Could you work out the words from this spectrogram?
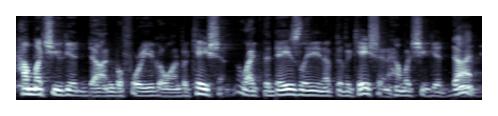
how much you get done before you go on vacation? Like the days leading up to vacation, how much you get done.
